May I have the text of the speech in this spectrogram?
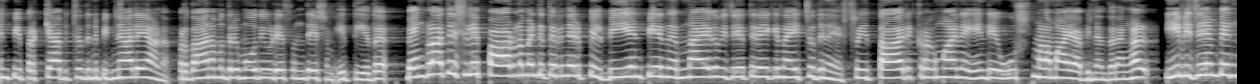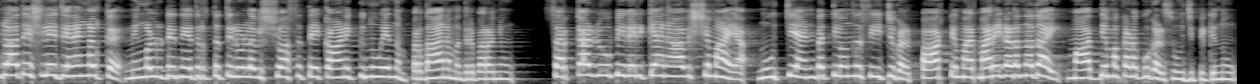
എൻ പി പ്രഖ്യാപിച്ചതിന് പിന്നാലെയാണ് പ്രധാനമന്ത്രി മോദിയുടെ സന്ദേശം എത്തിയത്. ബംഗ്ലാദേശിലെ പാർലമെന്റ് തെരഞ്ഞെടുപ്പിൽ ബി എൻ പിയെ നിർണായക വിജയത്തിലേക്ക് നയിച്ചതിന് ശ്രീ താരിഖ് റഹ്മാനെ എന്റെ ഊഷ്മളമായ അഭിനന്ദനങ്ങൾ. ഈ വിജയം ബംഗ്ലാദേശിലെ ജനങ്ങൾക്ക് നിങ്ങളുടെ നേതൃത്വത്തിലുള്ള വിശ്വാസത്തെ കാണിക്കുന്നുവെന്നും പ്രധാനമന്ത്രി പറഞ്ഞു. സർക്കാർ രൂപീകരിക്കാൻ ആവശ്യമായ നൂറ്റി അൻപത്തിയൊന്ന് സീറ്റുകൾ പാർട്ടി മറികടന്നതായി മാധ്യമ കണക്കുകൾ സൂചിപ്പിക്കുന്നു.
